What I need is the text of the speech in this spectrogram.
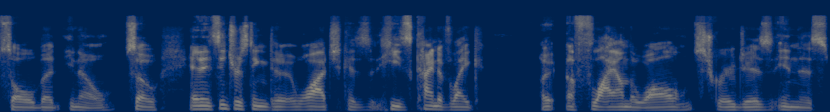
soul but you know so and it's interesting to watch because he's kind of like a, a fly on the wall scrooge is in this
